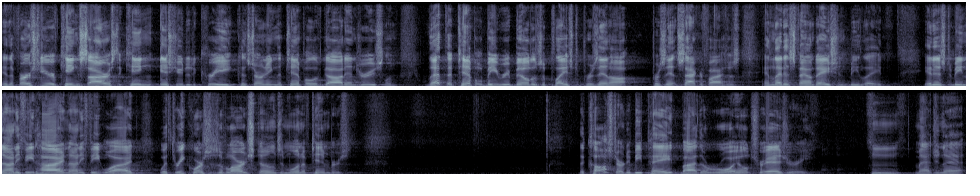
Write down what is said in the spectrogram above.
In the first year of King Cyrus, the king issued a decree concerning the temple of God in Jerusalem. Let the temple be rebuilt as a place to present, present sacrifices, and let its foundation be laid. It is to be 90 feet high, 90 feet wide, with three courses of large stones and one of timbers. The costs are to be paid by the royal treasury. Hmm, imagine that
